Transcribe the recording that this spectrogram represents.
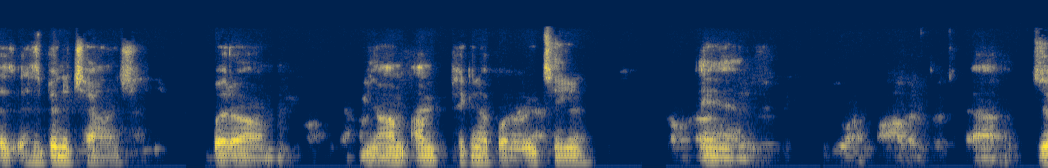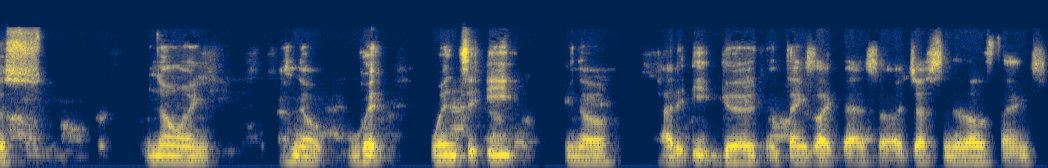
has, has been a challenge, but um, you know I'm I'm picking up on a routine, and uh, just knowing you know when when to eat, you know how to eat good and things like that. So adjusting to those things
